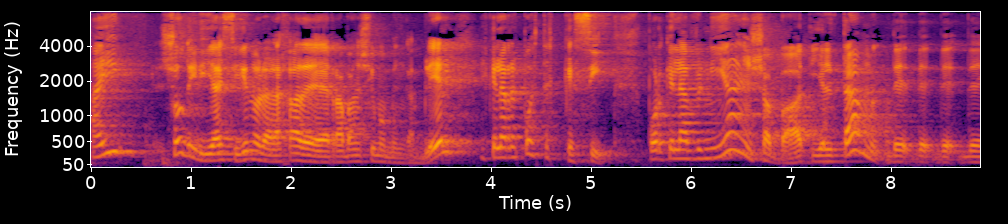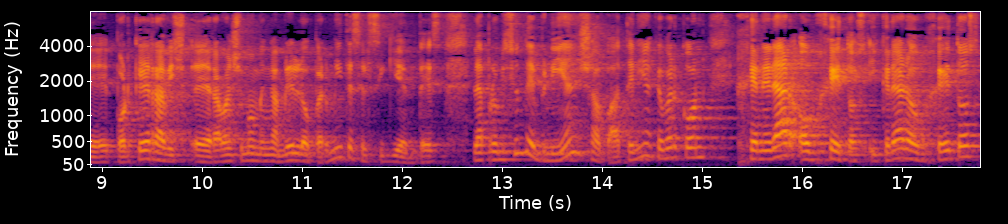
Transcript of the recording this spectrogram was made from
Ahí yo diría, siguiendo la alajada de Rabban Shimon Ben Gamliel, es que la respuesta es que sí. Porque la vnia en Shabbat y el tam de, de, de, por qué eh, Rabban Shimon Ben Gamliel lo permite es el siguiente. Es, la provisión de vnia en Shabbat tenía que ver con generar objetos y crear objetos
